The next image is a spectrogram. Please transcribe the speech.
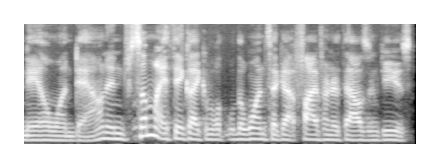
nail one down. And some might think like well, the ones that got 500,000 views.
